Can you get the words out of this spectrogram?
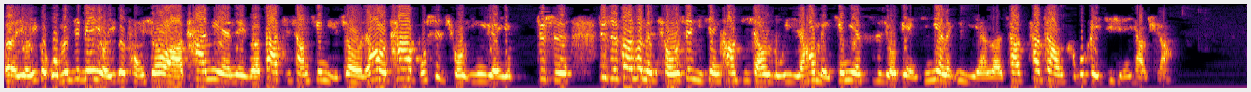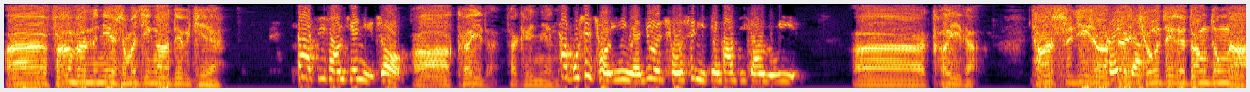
呃，有一个我们这边有一个同修啊，他念那个大吉祥天女咒，然后他不是求姻缘，也就是就是泛泛的求身体健康、吉祥如意，然后每天念四十九遍，已经念了一年了，他他这样可不可以继续念下去啊？啊，反反的念什么经啊？对不起，大吉祥天女咒，啊，可以的，他可以念的，他不是求姻缘，就是求身体健康、吉祥如意。啊，可以的。他实际上在求这个当中呢，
